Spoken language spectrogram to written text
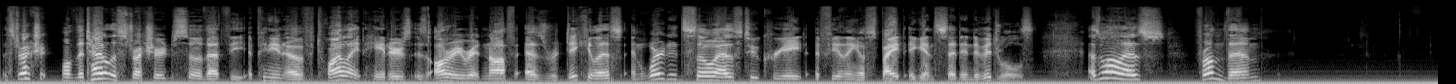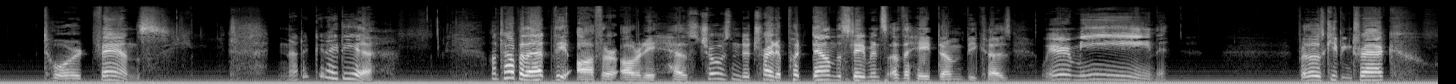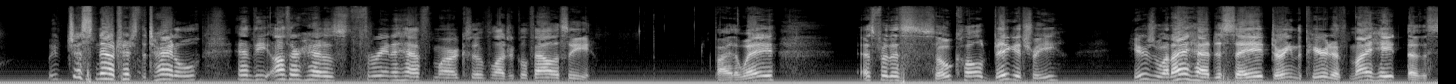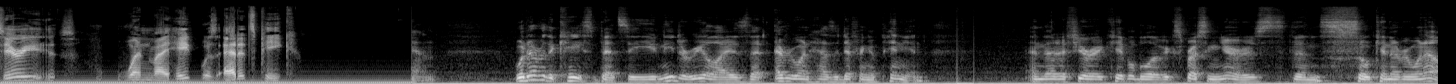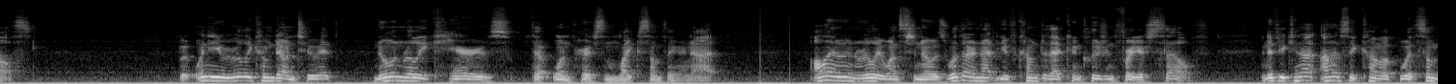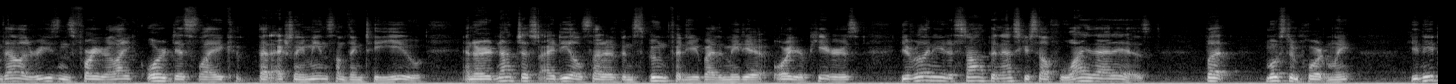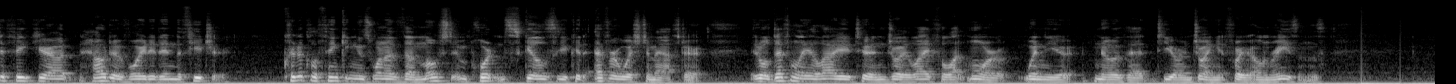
The structure, well, the title is structured so that the opinion of Twilight haters is already written off as ridiculous and worded so as to create a feeling of spite against said individuals, as well as from them toward fans not a good idea. On top of that, the author already has chosen to try to put down the statements of the hate hateum because we're mean. For those keeping track, we've just now touched the title, and the author has three and a half marks of logical fallacy. By the way, as for this so called bigotry, here's what I had to say during the period of my hate of the series when my hate was at its peak. Whatever the case, Betsy, you need to realize that everyone has a differing opinion, and that if you're capable of expressing yours, then so can everyone else. But when you really come down to it, no one really cares that one person likes something or not. All anyone really wants to know is whether or not you've come to that conclusion for yourself. And if you cannot honestly come up with some valid reasons for your like or dislike that actually means something to you, and are not just ideals that have been spoon fed you by the media or your peers, you really need to stop and ask yourself why that is. But most importantly, you need to figure out how to avoid it in the future. Critical thinking is one of the most important skills you could ever wish to master. It will definitely allow you to enjoy life a lot more when you know that you are enjoying it for your own reasons.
